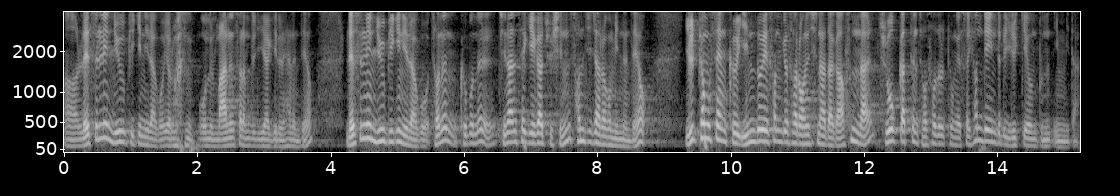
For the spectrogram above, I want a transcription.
어, 레슬리 뉴비긴이라고 여러분 오늘 많은 사람들 이야기를 하는데요. 레슬리 뉴비긴이라고 저는 그분을 지난 세기가 주신 선지자라고 믿는데요. 일평생 그 인도의 선교사로 헌신하다가 훗날 주옥 같은 저서들을 통해서 현대인들을 일깨운 분입니다.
